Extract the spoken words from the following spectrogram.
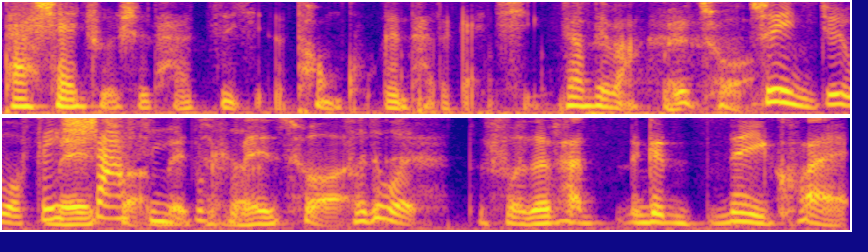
他删除的是他自己的痛苦跟他的感情，这样对吧？没错。所以你就是我非杀死你不可，没错。否则我，否则他那个那一块，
